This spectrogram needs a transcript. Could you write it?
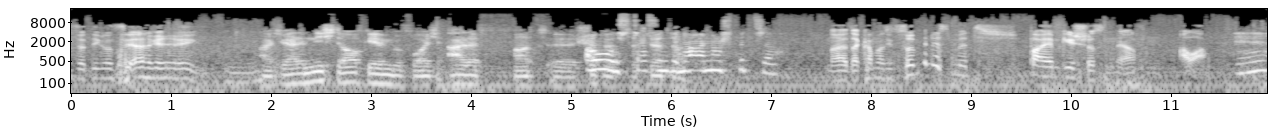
dieser Dinger sehr gering. Mhm. Aber ich werde nicht aufgeben, bevor ich alle Fahrt äh, Schiffe Oh, ich treffe ihn genau an der Spitze. Na, da kann man sie zumindest mit ein paar MG-Schüssen nerven. Aua. Hä?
